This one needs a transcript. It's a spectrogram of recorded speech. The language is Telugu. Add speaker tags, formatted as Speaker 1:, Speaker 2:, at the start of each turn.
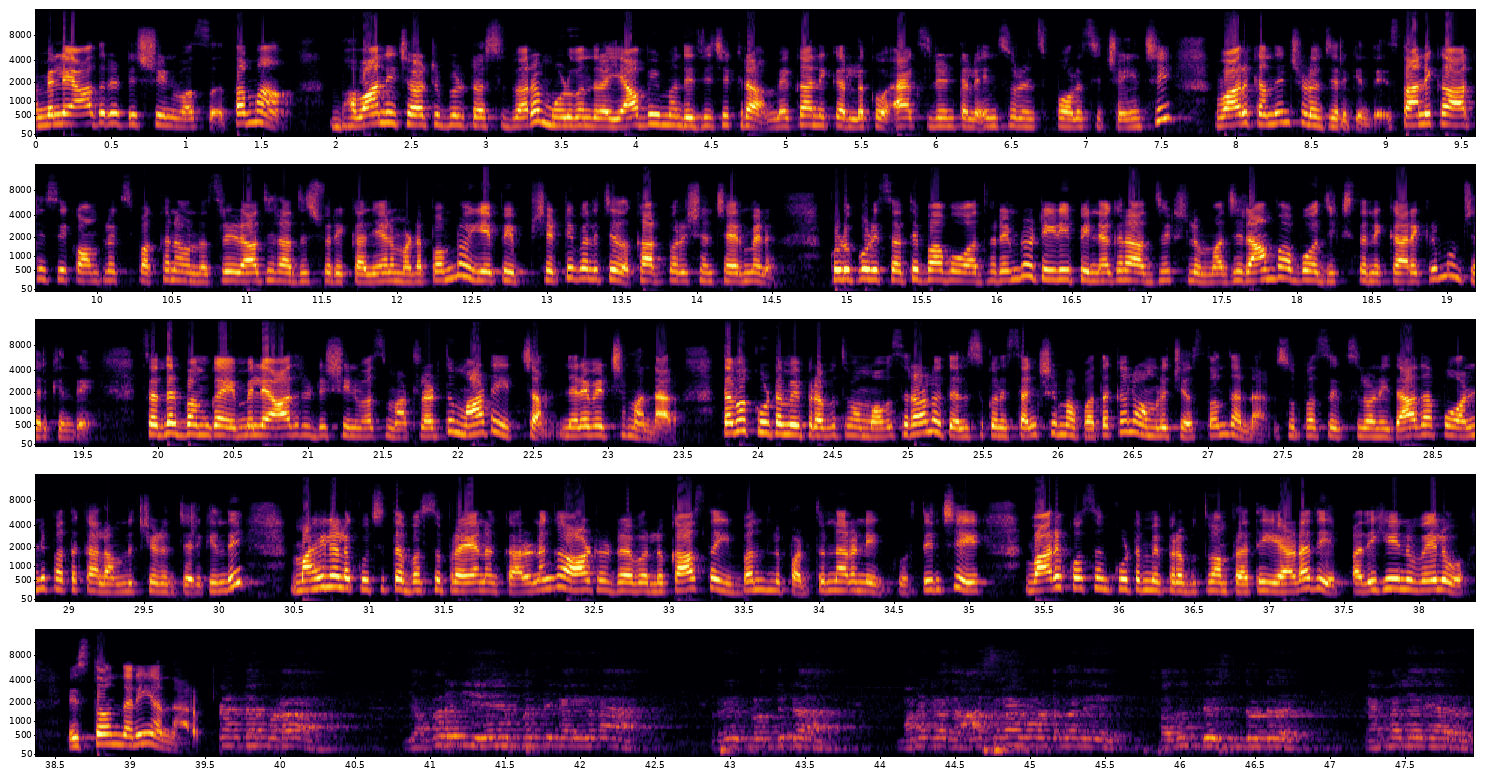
Speaker 1: ఎమ్మెల్యే ఆదిరెడ్డి శ్రీనివాస్ తమ భవానీ చారిటబుల్ ట్రస్ట్ ద్వారా మూడు వందల యాభై మంది ద్విచక్ర మెకానికర్లకు యాక్సిడెంటల్ ఇన్సూరెన్స్ పాలసీ చేయించి వారికి అందించడం జరిగింది. స్థానిక ఆర్టీసీ కాంప్లెక్స్ పక్కన ఉన్న శ్రీ రాజరాజేశ్వరి కళ్యాణ మండపంలో ఏపీ శెట్టివెలిచ కార్పొరేషన్ చైర్మన్ కుడుపూడి సత్యబాబు ఆధ్వర్యంలో టీడీపీ నగర అధ్యక్షులు మజి రాంబాబు అధ్యక్షతన కార్యక్రమం జరిగింది. సందర్భంగా ఎమ్మెల్యే ఆదిరెడ్డి శ్రీనివాస్ మాట్లాడుతూ మాట ఇచ్చాం నెరవేర్చమన్నారు. తమ కూటమి ప్రభుత్వం అవసరాలు తెలుసుకుని సంక్షేమ పథకాలు అమలు చేస్తోందన్నారు. సూపర్ సిక్స్లోని దాదాపు అన్ని పథకాలు అమలు చేయడం జరిగింది. మహిళలకు ఉచిత బస్సు ప్రయాణం కారణంగా ఆటో డ్రైవర్లు కాస్త ఇబ్బందులు పడుతున్నారని గుర్తించి వారి కోసం కూటమి ప్రభుత్వం ప్రతి ఏడాది పదిహేను వేలు ఇస్తోందని అన్నారు.
Speaker 2: కంటే ఎవరికి ఏ ఇబ్బంది కలిగినా రేపు ప్రొద్దుట మనకి అది ఆసరాగా ఉంటుందని సదుద్దేశంతో ఎమ్మెల్యే గారు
